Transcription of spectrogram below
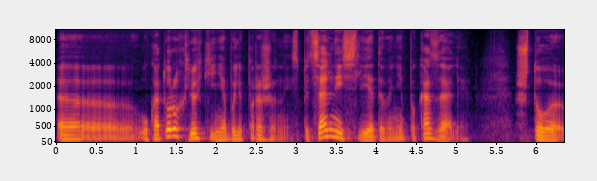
э, у которых легкие не были поражены. Специальные исследования показали, что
